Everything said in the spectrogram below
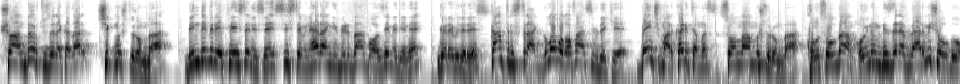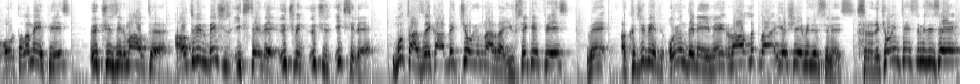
şu an 400'lere kadar çıkmış durumda. Binde bir FPS'ten ise sistemin herhangi bir darboğaz yemediğini görebiliriz. Counter Strike Global Offensive'deki benchmark haritamız sonlanmış durumda. Konsoldan oyunun bizlere vermiş olduğu ortalama FPS 326. 6500 XT ve 3300 X ile bu tarz rekabetçi oyunlarda yüksek FPS ve akıcı bir oyun deneyimi rahatlıkla yaşayabilirsiniz. Sıradaki oyun testimiz ise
